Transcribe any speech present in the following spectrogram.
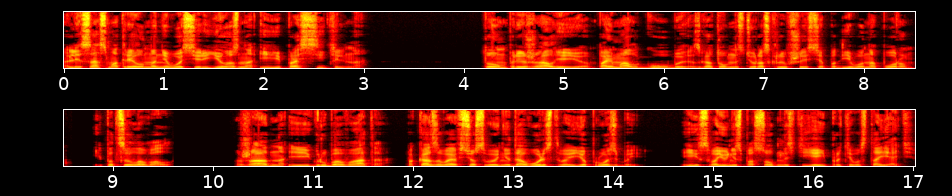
Лиса смотрела на него серьезно и просительно. Том прижал ее, поймал губы, с готовностью раскрывшиеся под его напором, и поцеловал жадно и грубовато, показывая все свое недовольство ее просьбой и свою неспособность ей противостоять.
